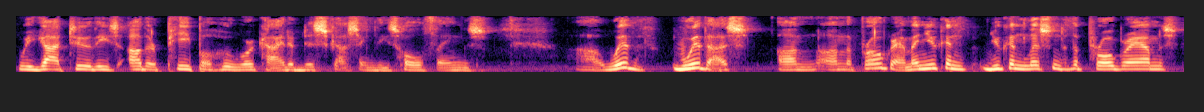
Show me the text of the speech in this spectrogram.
we got to these other people who were kind of discussing these whole things uh, with with us on on the program, and you can you can listen to the programs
